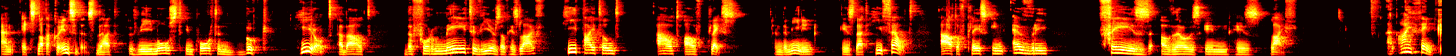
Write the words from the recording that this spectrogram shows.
And it's not a coincidence that the most important book he wrote about the formative years of his life, he titled Out of Place. And the meaning is that he felt out of place in every phase of those in his life. And I think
